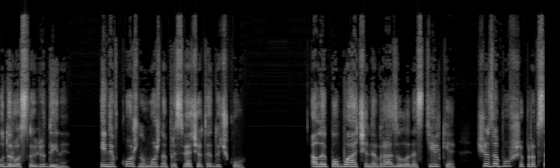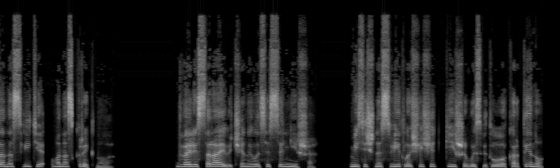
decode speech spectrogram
у дорослої людини, і не в кожну можна присвячувати дочку. Але побачене вразило настільки, що, забувши про все на світі, вона скрикнула. Двері сараю відчинилися сильніше. Місячне світло ще чіткіше висвітлило картину,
